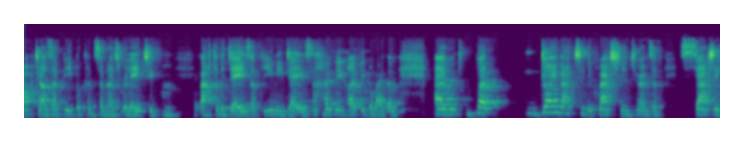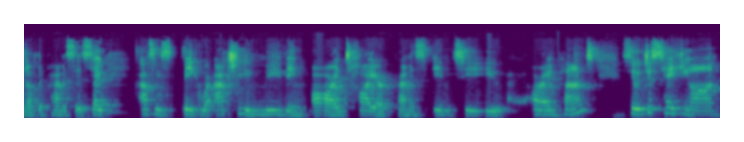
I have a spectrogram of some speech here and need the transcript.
cocktails that people can sometimes relate to from back in the days of uni days. I think I think about them. Um, but going back to the question in terms of setting up the premises, so as we speak, we're actually moving our entire premise into our own plant. So we're just taking on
